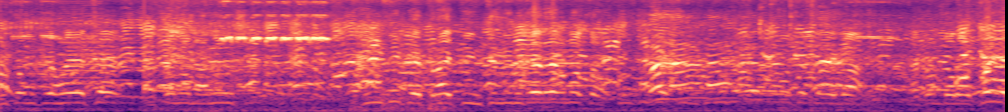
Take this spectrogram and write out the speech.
মুখোমুখি হয়েছে। এখনও মানুষ দুই প্রায় তিন কিলোমিটারের মতো জায়গা। হয়ে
